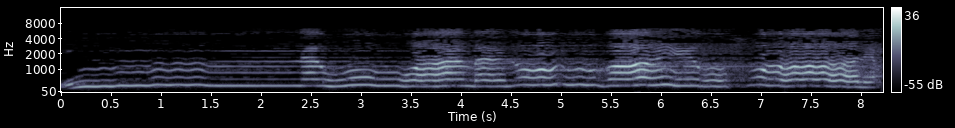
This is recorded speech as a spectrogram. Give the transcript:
إنه عمل غير صالح.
